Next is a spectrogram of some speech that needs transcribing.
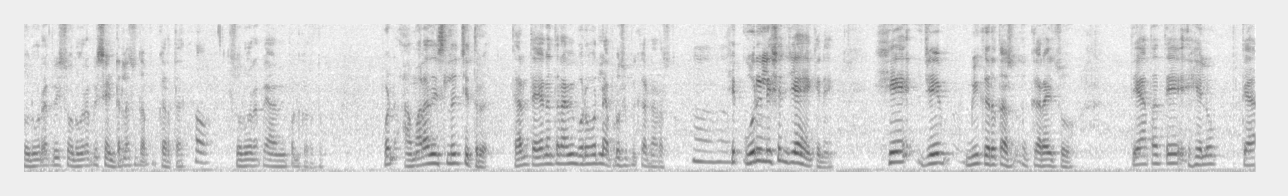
सोनोग्राफी सोनोग्राफी सेंटरला सुद्धा करतात. हो. सोनोग्राफी आम्ही पण करतो. पण आम्हाला दिसलं चित्र कारण त्याच्यानंतर आम्ही बरोबर लॅप्रोस्कोपी करणार असतो. हम्म, हम्म. हे कोरिलेशन जे आहे की नाही हे जे मी करत अस करायचो ते आता ते हे लोक त्या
